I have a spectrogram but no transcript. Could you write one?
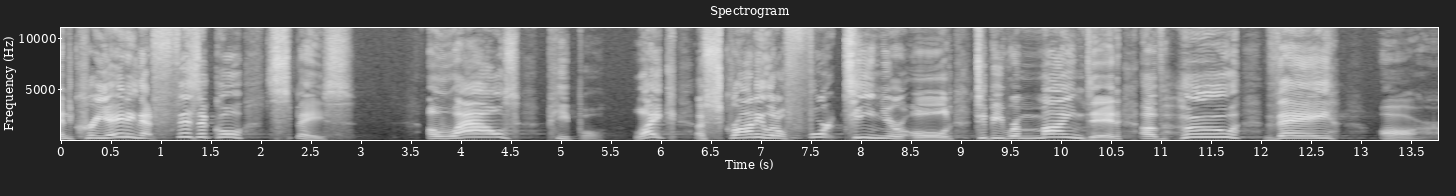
and creating that physical space allows people like a scrawny little 14 year old to be reminded of who they are.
